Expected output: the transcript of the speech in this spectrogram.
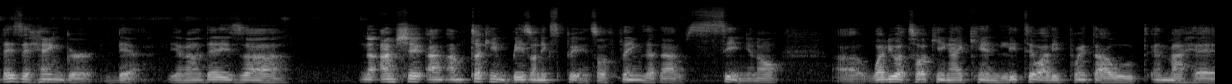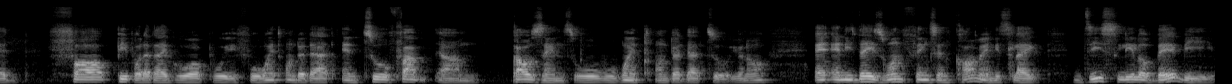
There's a hunger there. You know, there is a. No, I'm sure. I'm, I'm talking based on experience of things that I've seen. You know, uh, while you are talking, I can literally point out in my head four people that I grew up with who went under that, and two fam- um, cousins who, went under that too. You know, and, and if there is one thing in common, it's like this little baby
